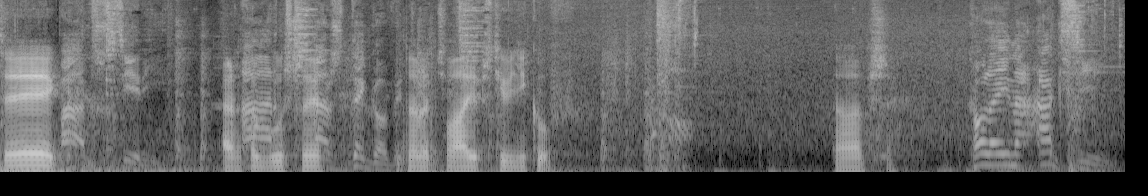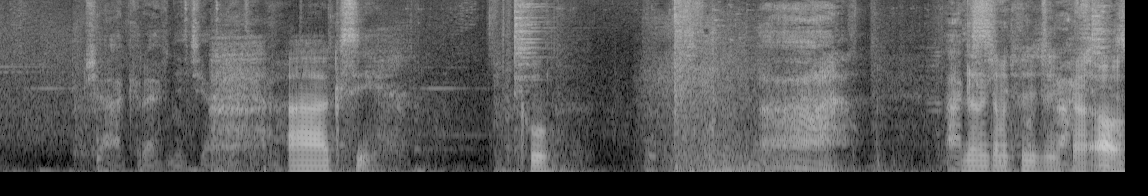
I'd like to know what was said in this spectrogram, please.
Cyk. Patrz, Ciri. Nawet wytrąci. powali przeciwników. Dobrze. Kolejna akcji. Akcji. Ku. Akcji Zamykam odpowiedź potrafi O.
